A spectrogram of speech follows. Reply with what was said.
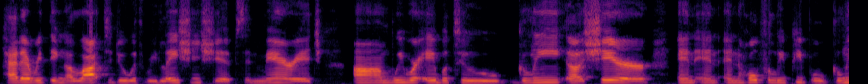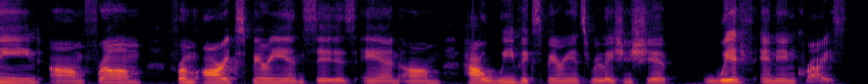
had everything a lot to do with relationships and marriage um we were able to glean uh share and and and hopefully people gleaned um from from our experiences and um how we've experienced relationship with and in Christ.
